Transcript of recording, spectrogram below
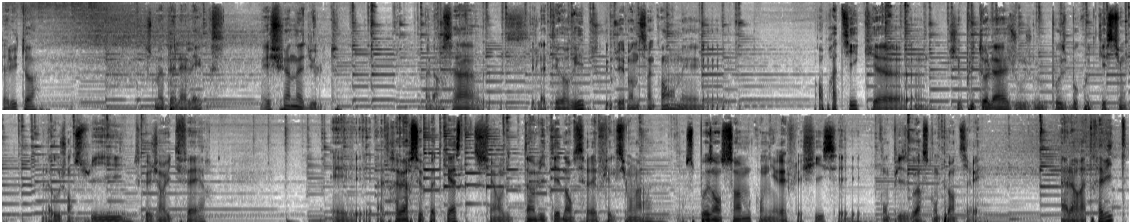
Salut toi. Je m'appelle Alex et je suis un adulte. Alors ça, c'est la théorie puisque j'ai 25 ans, mais en pratique, euh, j'ai plutôt l'âge où je me pose beaucoup de questions. Là où j'en suis, ce que j'ai envie de faire. Et à travers ce podcast, j'ai envie de t'inviter dans ces réflexions-là. On se pose ensemble, qu'on y réfléchisse et qu'on puisse voir ce qu'on peut en tirer. Alors à très vite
